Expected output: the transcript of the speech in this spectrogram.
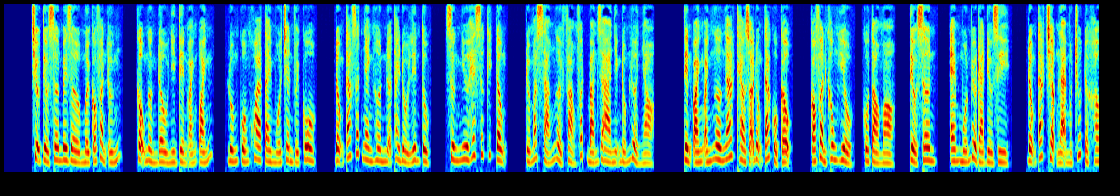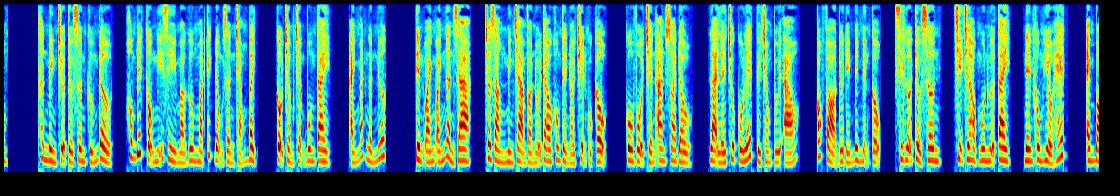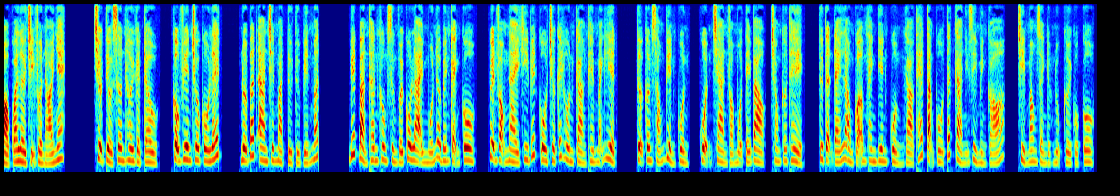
Triệu tiểu sơn bây giờ mới có phản ứng, cậu ngẩng đầu nhìn tiền oánh oánh, luống cuống khoa tay múa chân với cô, động tác rất nhanh hơn nữa thay đổi liên tục, dường như hết sức kích động, đôi mắt sáng ngời phảng phất bán ra những đốm lửa nhỏ. Tiền oánh oánh ngơ ngác theo dõi động tác của cậu, có phần không hiểu, cô tò mò, tiểu sơn, em muốn biểu đạt điều gì? Động tác chậm lại một chút được không? Thân mình triệu tiểu sơn cứng đờ, không biết cậu nghĩ gì mà gương mặt kích động dần trắng bệch, cậu chậm chậm buông tay, ánh mắt ngấn nước. Tiền oánh oánh ngẩn ra, cho rằng mình chạm vào nỗi đau không thể nói chuyện của cậu. Cô vội chấn an xoa đầu, lại lấy chocolate từ trong túi áo, bóc vỏ đưa đến bên miệng cậu. Xin lỗi tiểu sơn, chị chưa học ngôn ngữ tay, nên không hiểu hết. Em bỏ qua lời chị vừa nói nhé. Triệu tiểu sơn hơi gật đầu, cậu viên chocolate, nỗi bất an trên mặt từ từ biến mất biết bản thân không xứng với cô lại muốn ở bên cạnh cô, nguyện vọng này khi biết cô chưa kết hôn càng thêm mãnh liệt, tựa cơn sóng biển cuồn, cuộn tràn vào mỗi tế bào trong cơ thể. Từ tận đáy lòng có âm thanh điên cuồng gào thét tặng cô tất cả những gì mình có, chỉ mong giành được nụ cười của cô.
